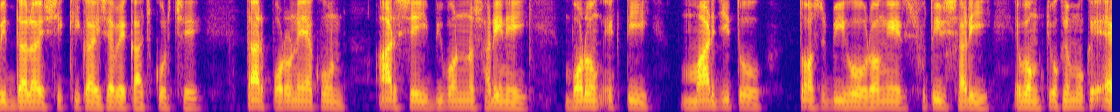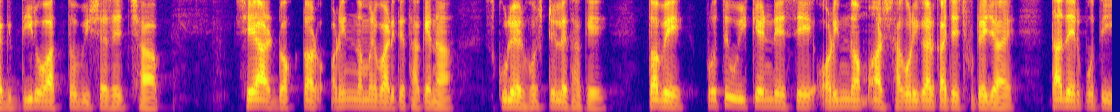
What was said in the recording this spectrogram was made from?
বিদ্যালয়ের শিক্ষিকা হিসাবে কাজ করছে। তার পরনে এখন আর সেই বিবর্ণ শাড়ি নেই, বরং একটি মার্জিত তসবিহ রঙের সুতির শাড়ি এবং চোখে মুখে এক দৃঢ় আত্মবিশ্বাসের ছাপ। সে আর ডক্টর অরিন্দমের বাড়িতে থাকে না, স্কুলের হোস্টেলে থাকে। তবে প্রতি উইকেন্ডে সে অরিন্দম আর সাগরিকার কাছে ছুটে যায়, তাদের প্রতি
